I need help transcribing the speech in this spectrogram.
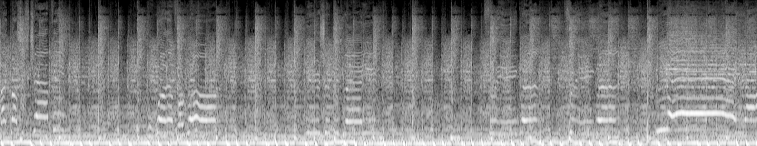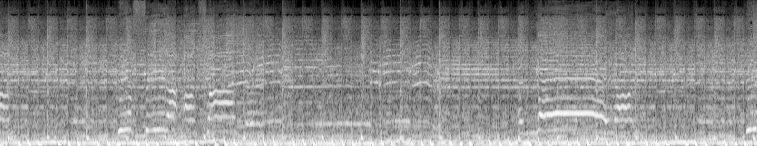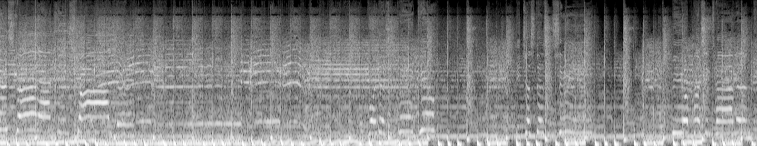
Is champing for one of our own. rising talent.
